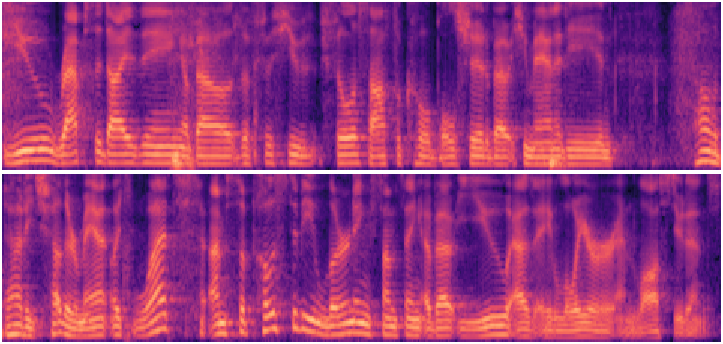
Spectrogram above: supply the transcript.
you rhapsodizing about the f- philosophical bullshit about humanity and it's all about each other, man. Like what? I'm supposed to be learning something about you as a lawyer and law student.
